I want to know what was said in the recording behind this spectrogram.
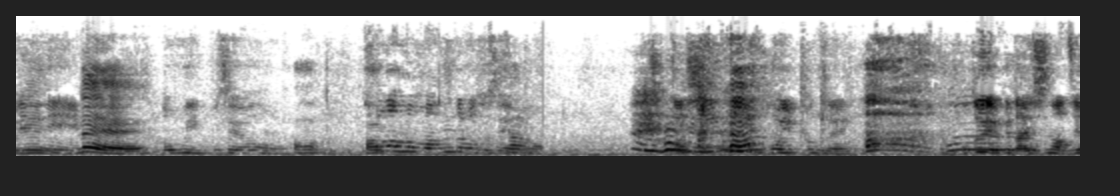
규리님. 네. 너무 이쁘세요. 어, 손 한 번만 흔들어 주세요. 진짜 신이 더 이쁜데. 어떻게 이렇게 날씬하지?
